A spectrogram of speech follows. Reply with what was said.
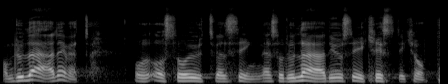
om du lär dig vet du, och, och så ut välsignelse och du lär dig att se Kristi kropp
